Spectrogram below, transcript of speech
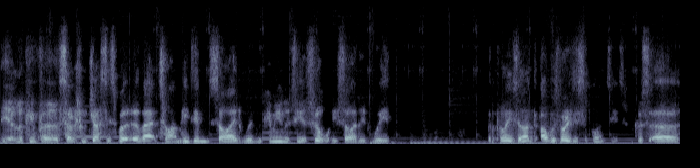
yeah, looking for social justice. But at that time, he didn't side with the community at all. He sided with the police. And I, I was very disappointed because uh,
